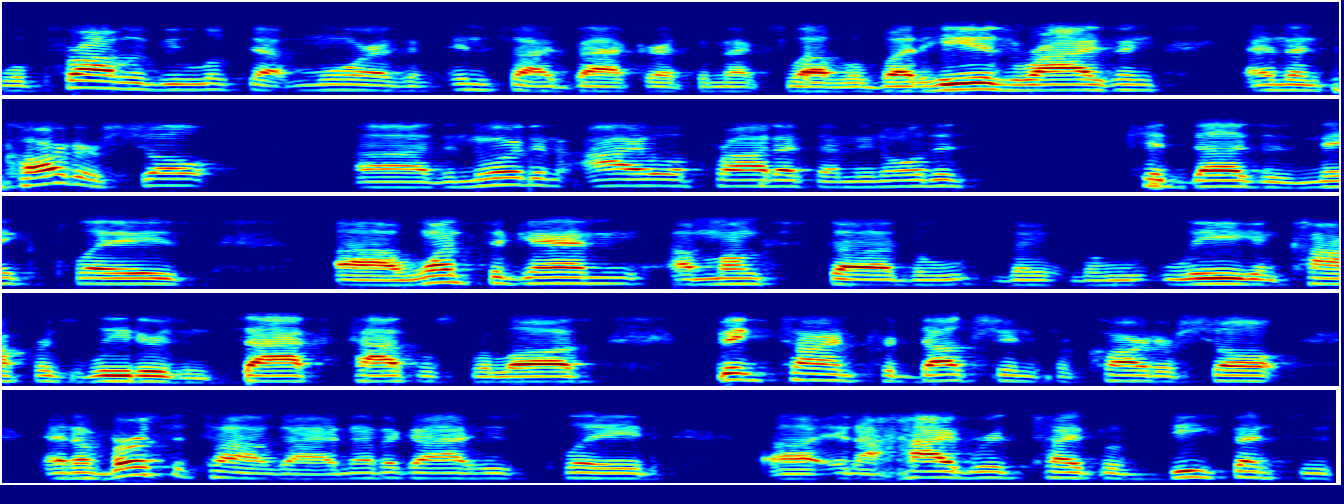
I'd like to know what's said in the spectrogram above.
will probably be looked at more as an inside backer at the next level. But he is rising. And then Carter Schultz, uh, the Northern Iowa product. I mean, all this kid does is make plays. Uh, once again, amongst uh, the, the the league and conference leaders in sacks, tackles for loss, big time production for Carter Schultz, and a versatile guy, another guy who's played uh, in a hybrid type of defensive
